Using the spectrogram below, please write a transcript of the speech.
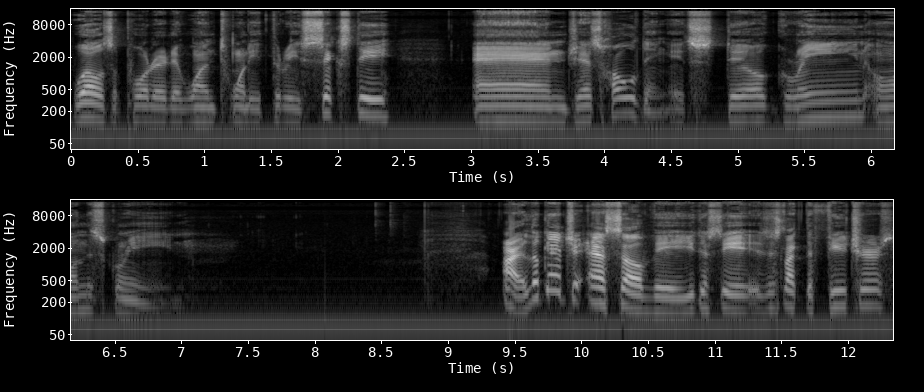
well supported at 123.60 and just holding. It's still green on the screen. All right, looking at your SLV, you can see it's just like the futures,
